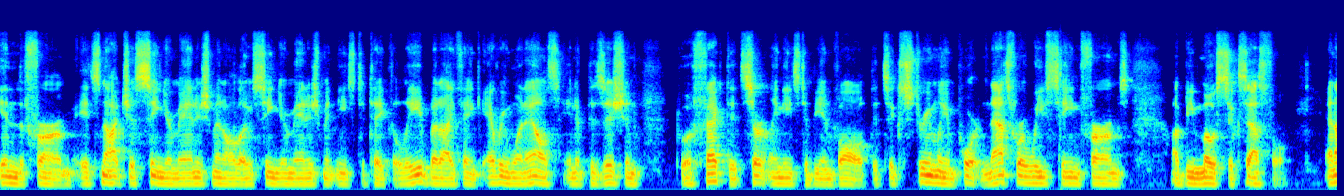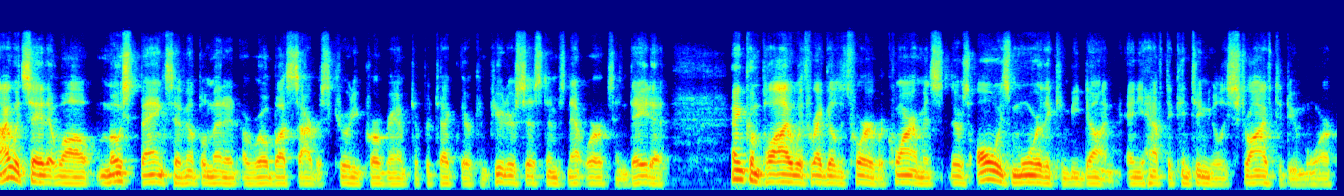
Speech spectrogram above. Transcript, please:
in the firm. It's not just senior management, although senior management needs to take the lead, but I think everyone else in a position to affect it certainly needs to be involved. It's extremely important. That's where we've seen firms uh, be most successful. And I would say that while most banks have implemented a robust cybersecurity program to protect their computer systems, networks, and data, and comply with regulatory requirements, there's always more that can be done, and you have to continually strive to do more.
